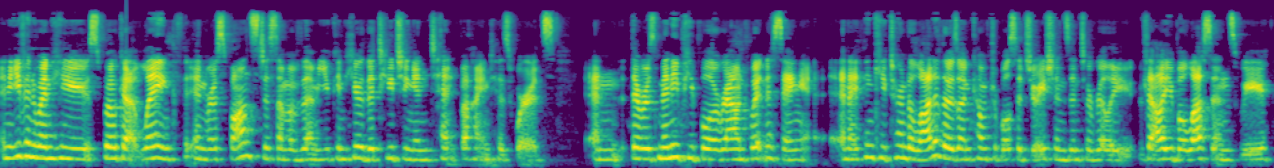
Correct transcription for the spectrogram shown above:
And even when he spoke at length in response to some of them, you can hear the teaching intent behind his words. And there was many people around witnessing, and I think he turned a lot of those uncomfortable situations into really valuable lessons we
